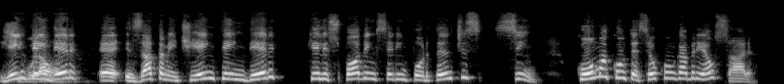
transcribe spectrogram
E, e entender, é, exatamente, e entender que eles podem ser importantes, sim, como aconteceu com o Gabriel Sara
